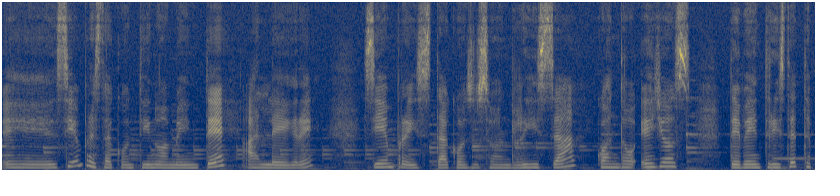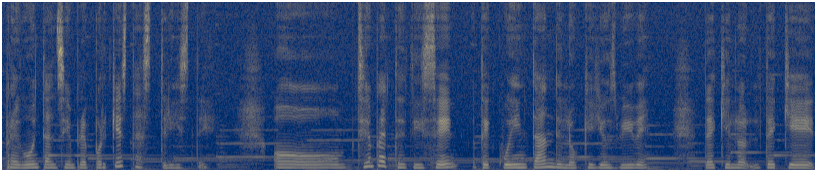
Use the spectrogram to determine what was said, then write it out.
eh, siempre está continuamente alegre, siempre está con su sonrisa. Cuando ellos te ven triste, te preguntan siempre, ¿por qué estás triste? O siempre te dicen, te cuentan de lo que ellos viven, de, que de que,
